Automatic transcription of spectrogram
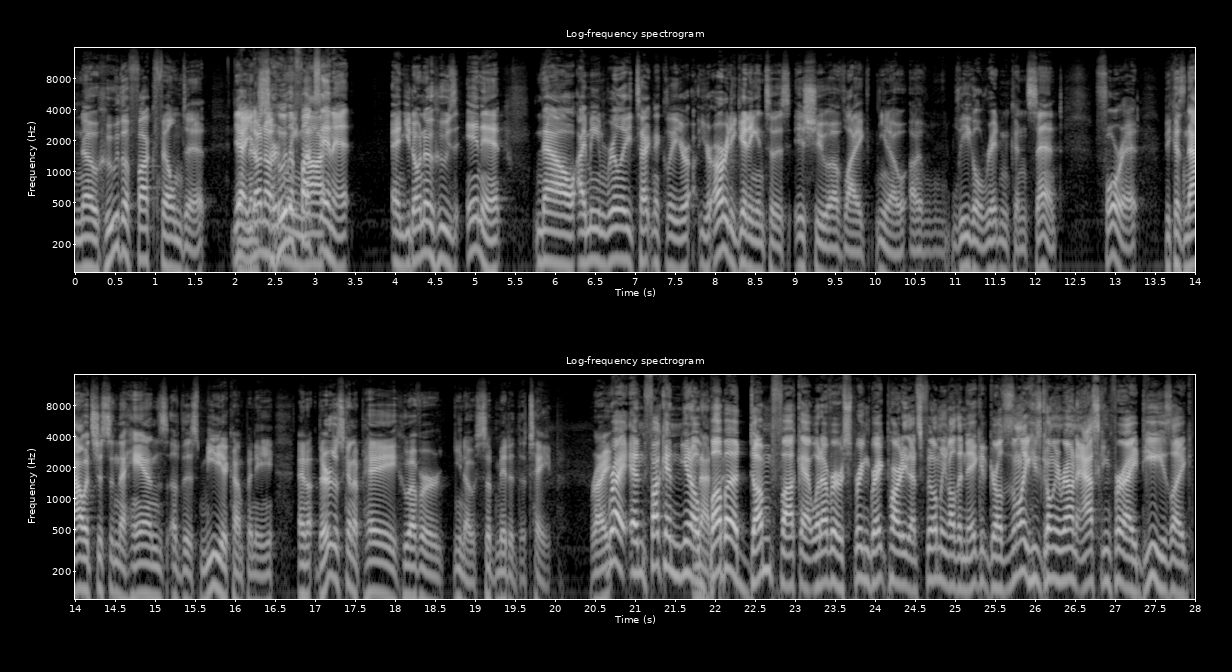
know who the fuck filmed it. Yeah, you don't know who the fuck's not- in it. and you don't know who's in it. Now, I mean, really, technically, you're you're already getting into this issue of like you know a legal written consent for it because now it's just in the hands of this media company, and they're just gonna pay whoever you know submitted the tape, right? Right, and fucking, you know, And Bubba dumb fuck at whatever spring break party that's filming all the naked girls. It's not like he's going around asking for IDs. Like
